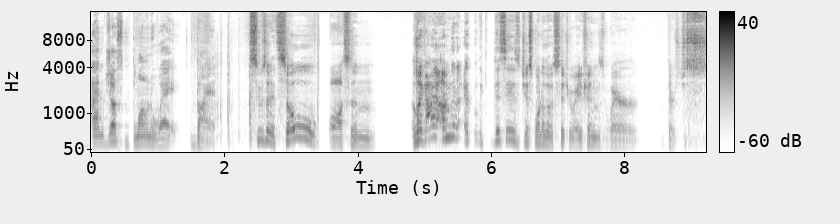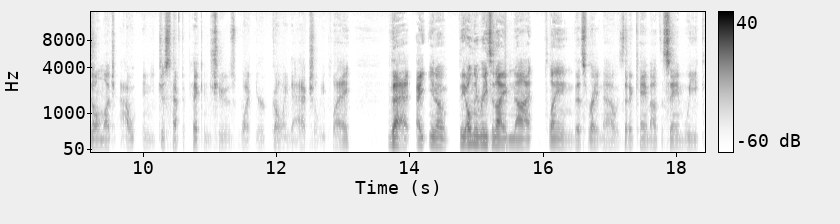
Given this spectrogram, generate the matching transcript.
i'm just blown away by it Susan, it's so awesome. Like I, I'm gonna uh, like this is just one of those situations where there's just so much out, and you just have to pick and choose what you're going to actually play. That I, you know, the only reason I'm not playing this right now is that it came out the same week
